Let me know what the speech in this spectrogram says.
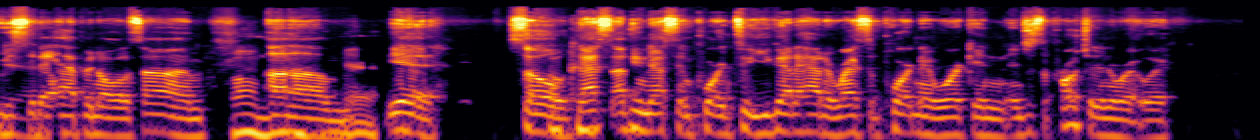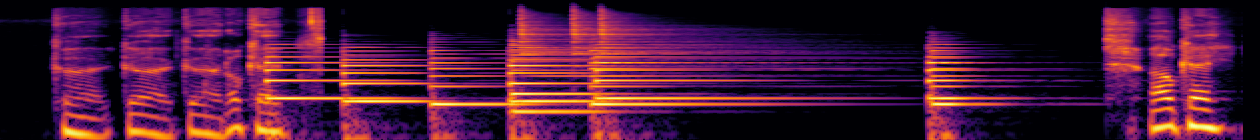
we yeah. see that happen all the time. Oh, um, yeah. yeah. So okay. that's I think that's important too. You got to have the right support network and, and just approach it in the right way. Good, good, good. Okay. Okay.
